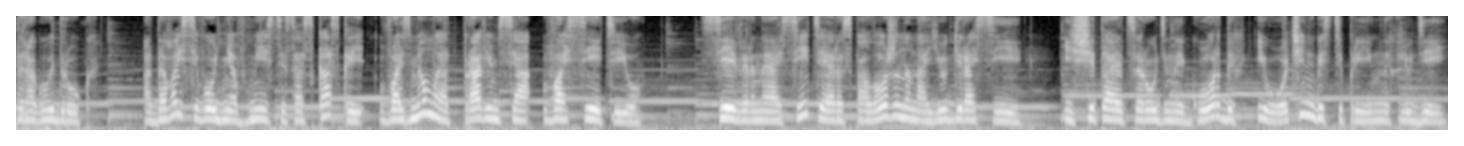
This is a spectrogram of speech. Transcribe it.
дорогой друг! А давай сегодня вместе со сказкой возьмем и отправимся в Осетию. Северная Осетия расположена на юге России и считается родиной гордых и очень гостеприимных людей.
